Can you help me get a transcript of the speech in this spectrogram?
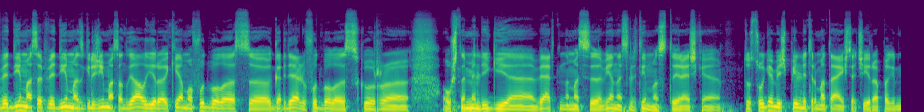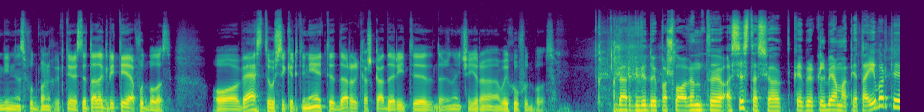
vedimas, apvedimas, grįžimas atgal yra kiemo futbolas, a, gardelių futbolas, kur a, aukštame lygyje vertinamas vienas lėtymas, tai reiškia, tu sugebi išpildyti ir matai aikštę, čia yra pagrindinis futbolininko kriterijus, tai tada greitėja futbolas. O vesti, užsikirtinėti, dar kažką daryti, dažnai čia yra vaikų futbolas. Dar vidui pašlovint e, asistas jo, kaip ir kalbėjom apie tą įvartį,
